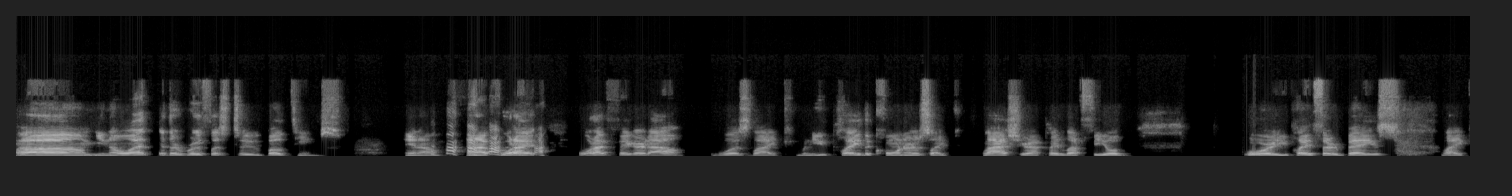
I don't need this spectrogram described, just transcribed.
Um, you know what? They're ruthless to both teams. You know, and I, what I what I figured out was like when you play the corners, like last year I played left field or you play third base, like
